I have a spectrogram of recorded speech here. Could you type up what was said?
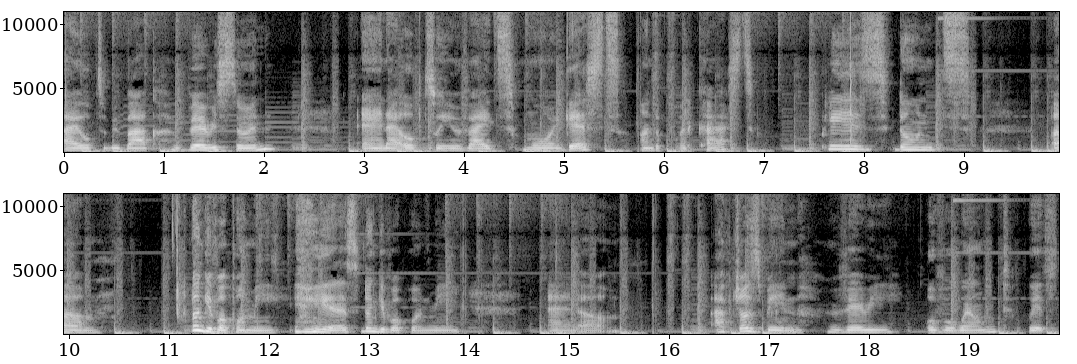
I hope to be back very soon. And I hope to invite more guests on the podcast. Please don't um don't give up on me. yes, don't give up on me. And um I've just been very overwhelmed with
